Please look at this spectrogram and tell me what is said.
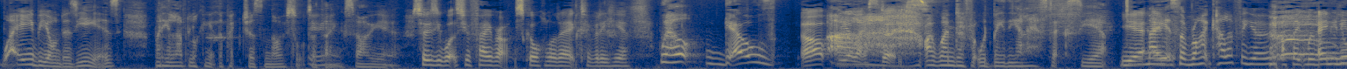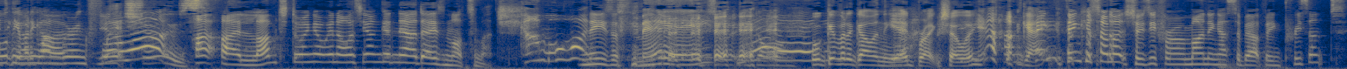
way beyond his years, but he loved looking at the pictures and those sorts of things. So, yeah. Suzy, what's your favourite school holiday activity here? Well, girls. Oh, the elastics. I wonder if it would be the elastics, yeah. Yeah, May, it's the right colour for you. I think we really And need you're to the give only it a go. one wearing You know flat what? shoes. I, I loved doing it when I was younger. Nowadays, not so much. Come on. Knees are Maddie. We'll give it a go in the ad break, shall we? Yeah, okay. Thank, thank you so much, Suzy, for reminding us about being present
